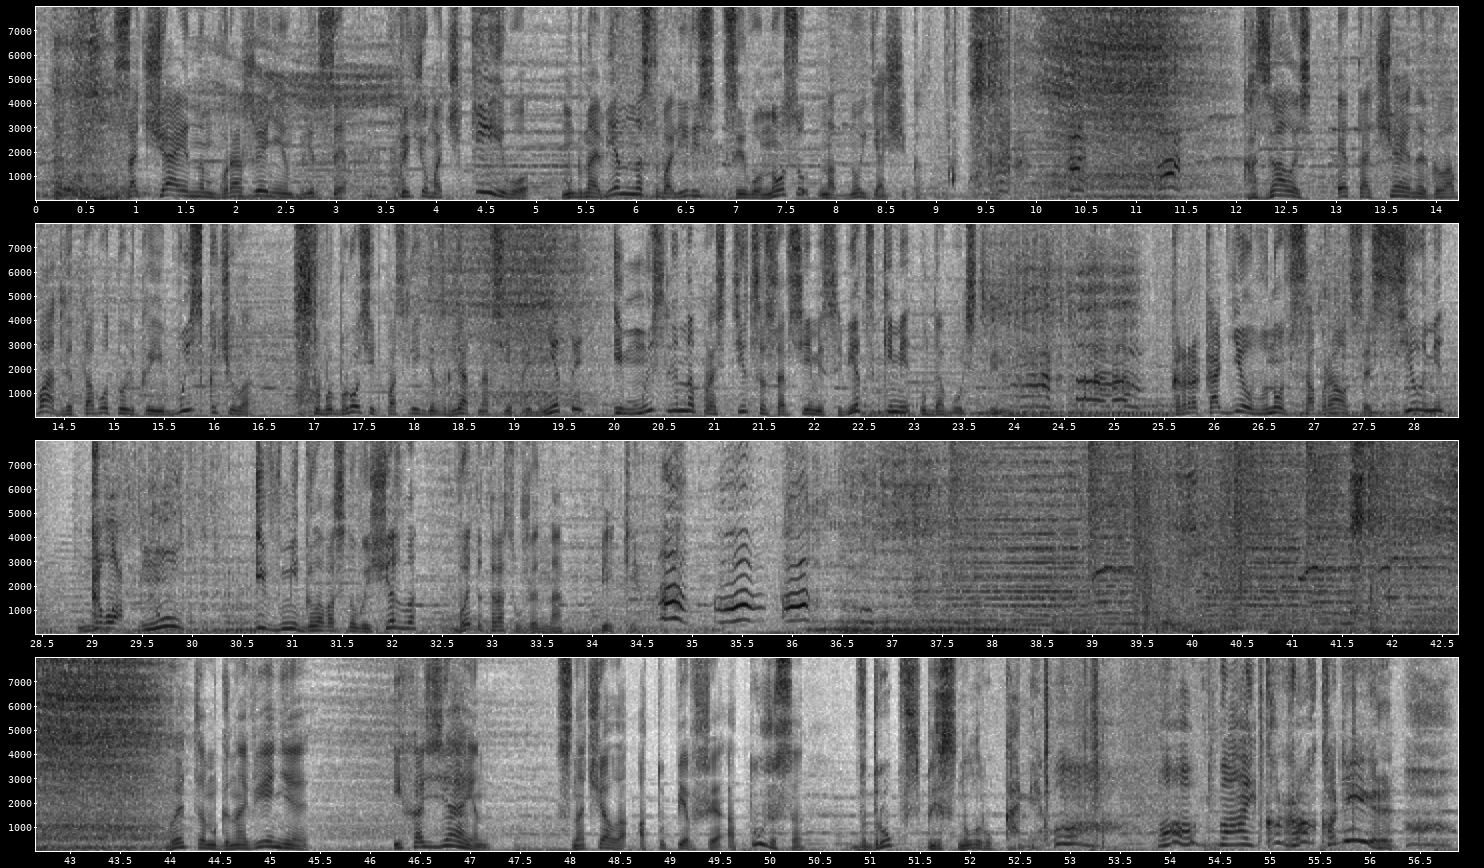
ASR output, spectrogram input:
С отчаянным выражением в лице, причем очки его мгновенно свалились с его носу на дно ящика. Казалось, эта отчаянная голова для того только и выскочила, чтобы бросить последний взгляд на все предметы и мысленно проститься со всеми светскими удовольствиями. Крокодил вновь собрался с силами, глотнул, и вмиг голова снова исчезла, в этот раз уже на веке. В это мгновение и хозяин, сначала отупевший от ужаса, вдруг всплеснул руками. О, мой крокодил!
